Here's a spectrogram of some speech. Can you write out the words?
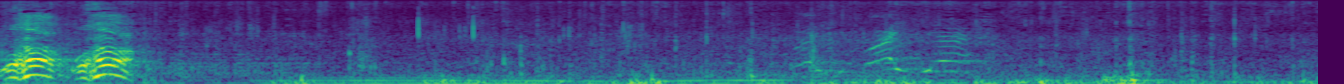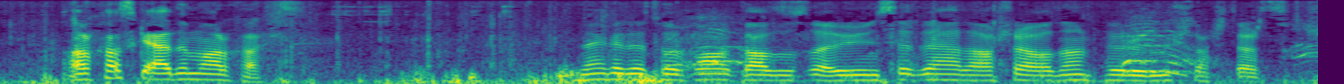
Oha oha. Arxas qədim arxaşdır. Nə qədər torpaq qazılsa, öyünsə də hələ aşağıdan hörülmüş daşlar çıxır.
